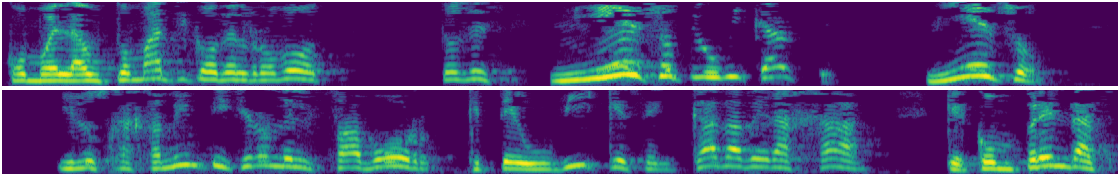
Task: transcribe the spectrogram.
como el automático del robot, entonces ni eso te ubicaste. Ni eso. Y los jajamín te hicieron el favor que te ubiques en cada verajá, que comprendas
